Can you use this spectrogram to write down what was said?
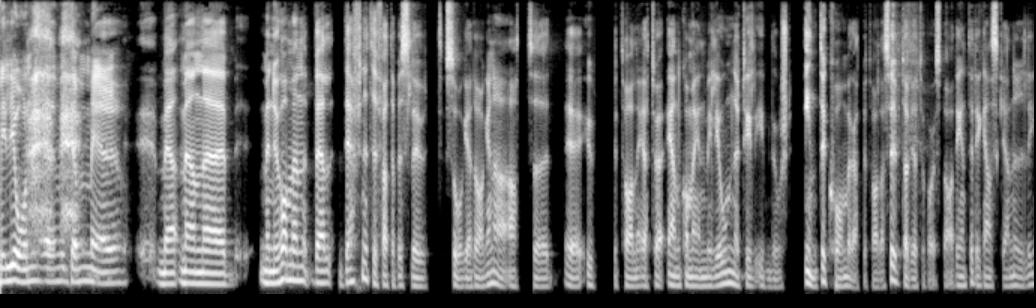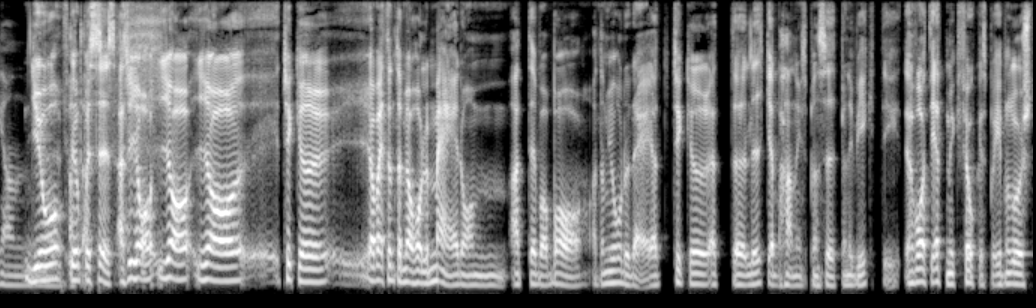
miljon, eh, kanske mer. Men, men, eh, men nu har man väl definitivt fattat beslut, såg jag dagarna, att eh, utbetalning, jag tror 1,1 miljoner till Ibn Rushd inte kommer att betalas ut av Göteborgs stad. Är inte det ganska nyligen Jo, eh, jo fattat? precis. Alltså jag, jag, jag tycker, jag vet inte om jag håller med om att det var bra att de gjorde det. Jag tycker att uh, likabehandlingsprincipen är viktig. Det har varit jättemycket fokus på Ibn Rushd.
